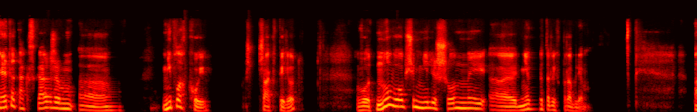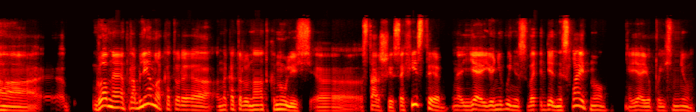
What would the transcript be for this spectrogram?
Это, так скажем, э, неплохой шаг вперед, вот, но, в общем, не лишенный э, некоторых проблем. А, главная проблема, которая, на которую наткнулись э, старшие софисты, я ее не вынес в отдельный слайд, но я ее поясню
